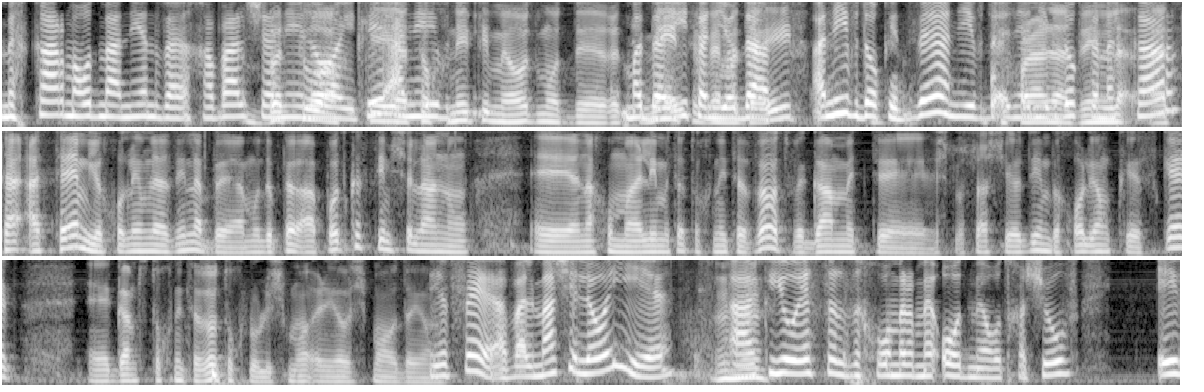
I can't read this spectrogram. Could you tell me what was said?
מחקר מאוד מעניין, וחבל שאני לא ראיתי. בטוח, אני- כי התוכנית היא מאוד מאוד אה, רצינית מדעית, אני יודעת. ומדעית. אני אבדוק את זה, אני אבד- אני אבדוק את להאזין לה- המחקר. את- אתם יכולים להאזין לה בעמוד הפ- הפודקאסטים שלנו. אה, אנחנו מעלים את התוכנית הזאת, וגם את אה, שלושה שיודעים בכל יום כהסכת. גם את התוכנית הזאת תוכלו לשמוע לשמוע עוד היום. יפה, אבל מה שלא יהיה, ה-Q10 זה חומר מאוד מאוד חשוב. אי-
